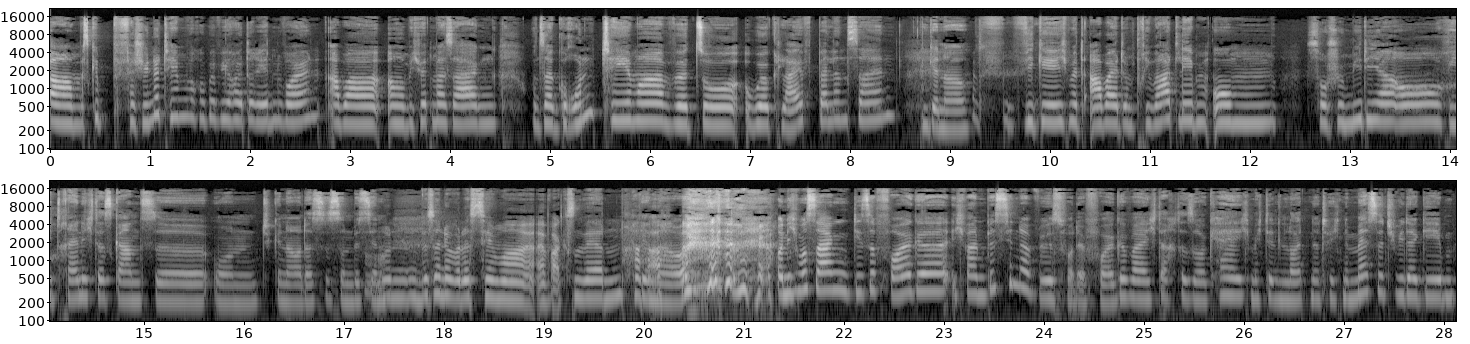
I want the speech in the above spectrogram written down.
Ähm, es gibt verschiedene Themen, worüber wir heute reden wollen, aber ähm, ich würde mal sagen, unser Grundthema wird so Work-Life-Balance sein. Genau. Wie gehe ich mit Arbeit und Privatleben um? Social Media auch. Wie trenne ich das Ganze? Und genau, das ist so ein bisschen. Und ein bisschen über das Thema Erwachsenwerden. genau. und ich muss sagen, diese Folge, ich war ein bisschen nervös vor der Folge, weil ich dachte so, okay, ich möchte den Leuten natürlich eine Message wiedergeben.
